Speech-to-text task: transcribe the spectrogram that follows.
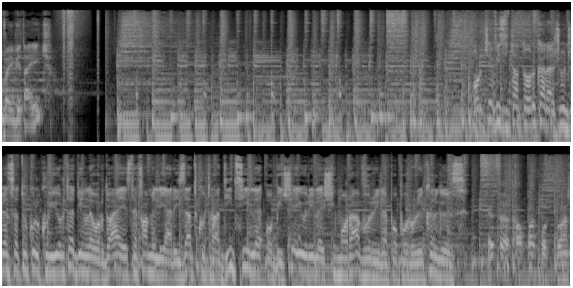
vă invit aici. Orice vizitator care ajunge în sătucul cu iurtă din Leordoaia este familiarizat cu tradițiile, obiceiurile și moravurile poporului cârgâz. Это колпак, вот наш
